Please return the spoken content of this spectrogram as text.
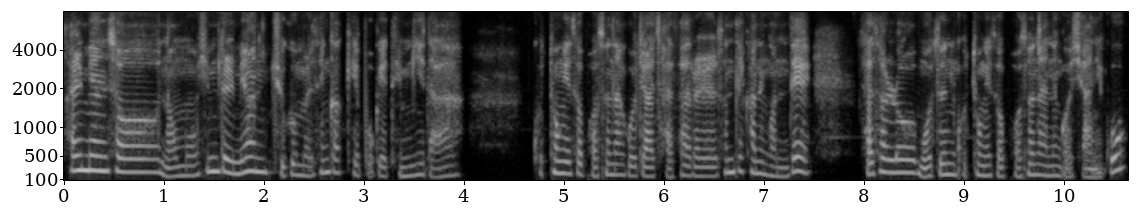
살면서 너무 힘들면 죽음을 생각해 보게 됩니다. 고통에서 벗어나고자 자살을 선택하는 건데 자살로 모든 고통에서 벗어나는 것이 아니고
